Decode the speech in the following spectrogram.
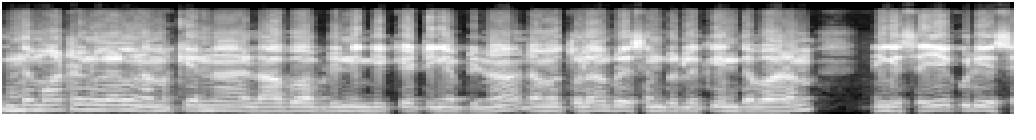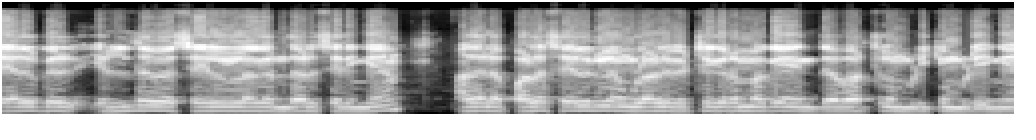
இந்த மாற்றங்களால் நமக்கு என்ன லாபம் அப்படின்னு நீங்க கேட்டிங்க அப்படின்னா நம்ம துலாம் ராசி நண்பர்களுக்கு இந்த வாரம் நீங்க செய்யக்கூடிய செயல்கள் எந்த செயல்களாக இருந்தாலும் சரிங்க. அதுல பல செயல்களை உங்களால் வெற்றிகரமாக இந்த வாரத்துல முடிக்க முடியுங்க.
